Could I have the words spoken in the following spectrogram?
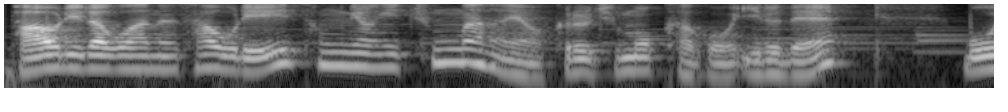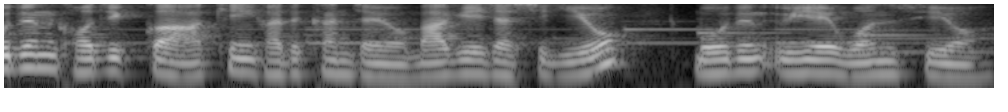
바울이라고 하는 사울이 성령이 충만하여 그를 주목하고 이르되 모든 거짓과 악행이 가득한 자요 마귀의 자식이요 모든 의의 원수요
